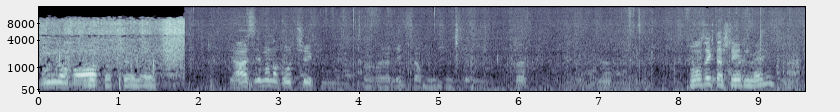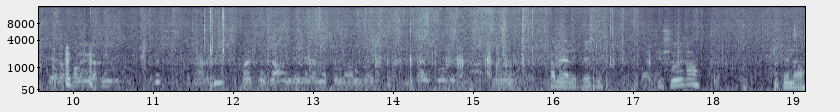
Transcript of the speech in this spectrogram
Wunderbar. Das ist schön, ja. Ja, ist immer noch rutschig. Vorsicht, da steht ein Mensch. Kann man ja nicht wissen. Die Schulter? Genau.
